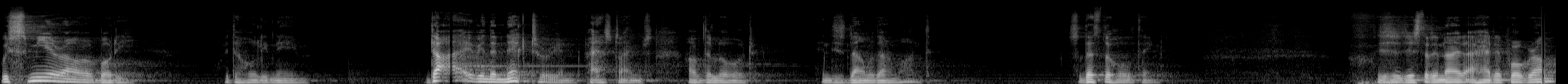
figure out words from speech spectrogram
We smear our body with the holy name. Dive in the nectarian pastimes of the Lord in this Damodar month. So that's the whole thing. Yesterday night I had a program.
